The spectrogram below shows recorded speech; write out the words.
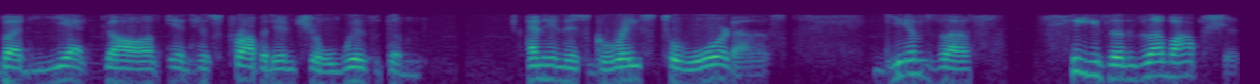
But yet, God, in His providential wisdom and in His grace toward us, gives us seasons of options.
